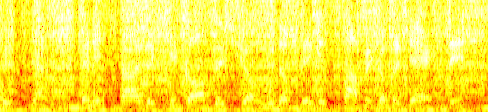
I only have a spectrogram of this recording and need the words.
Let's go. The lineup is set, and it's time to kick off the show with the biggest topic of the day. This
